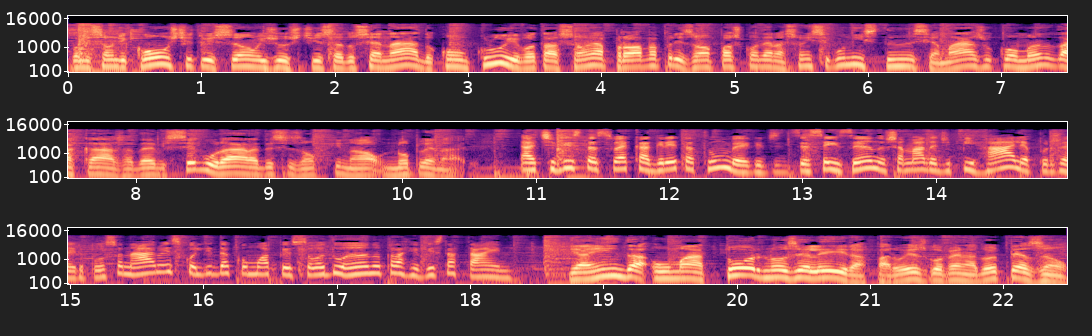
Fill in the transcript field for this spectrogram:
Comissão de Constituição e Justiça do Senado conclui votação e aprova a prisão após condenação em segunda instância, mas o comando da casa deve segurar a decisão final no plenário. A ativista sueca Greta Thunberg, de 16 anos, chamada de pirralha por Jair Bolsonaro, é escolhida como a pessoa do ano pela revista Time. E ainda uma tornozeleira para o ex-governador Pezão.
